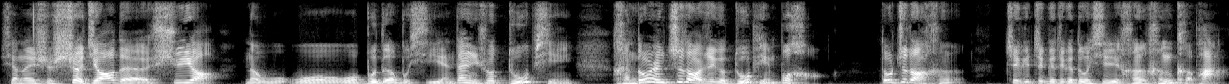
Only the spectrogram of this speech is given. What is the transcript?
相当于是社交的需要，那我我我不得不吸烟。但是你说毒品，很多人知道这个毒品不好，都知道很这个这个这个东西很很可怕，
